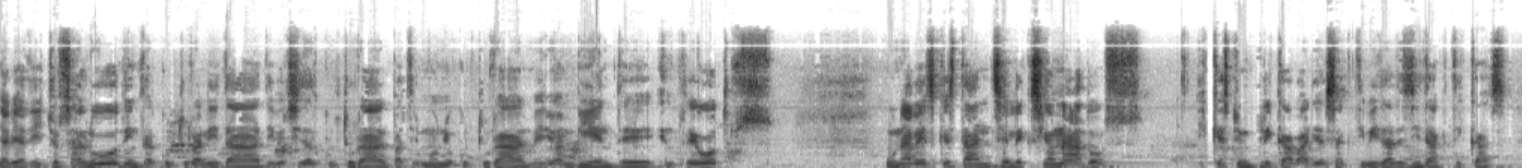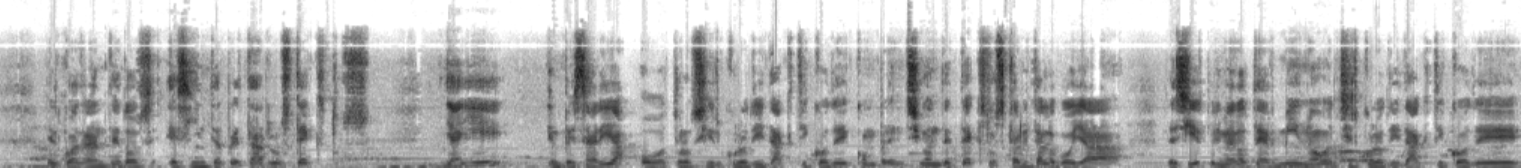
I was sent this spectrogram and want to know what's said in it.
Ya había dicho salud, interculturalidad, diversidad cultural, patrimonio cultural, medio ambiente, entre otros. Una vez que están seleccionados, y que esto implica varias actividades didácticas, el cuadrante 2 es interpretar los textos. Y allí empezaría otro círculo didáctico de comprensión de textos, que ahorita lo voy a decir. Primero termino el círculo didáctico de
